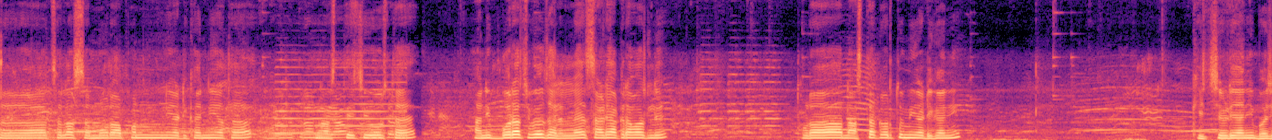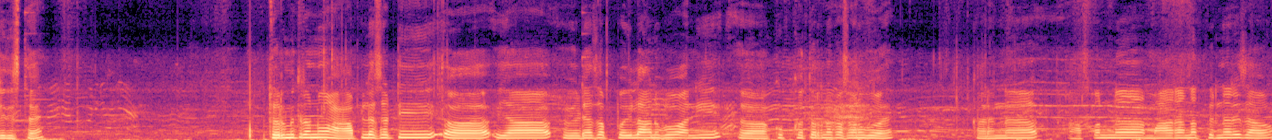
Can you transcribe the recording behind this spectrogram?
तर चला समोर आपण या ठिकाणी आता नाश्त्याची व्यवस्था आहे. आणि बराच वेळ झालेला आहे साडे अकरा वाजले. थोडा नाश्ता करतो मी या ठिकाणी. खिचडी आणि भजे दिसत आहे तर मित्रांनो आपल्यासाठी या वेड्याचा पहिला अनुभव आणि खूप खतरनाक असा अनुभव आहे. कारण आपण महाराणात फिरणारेच आहो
